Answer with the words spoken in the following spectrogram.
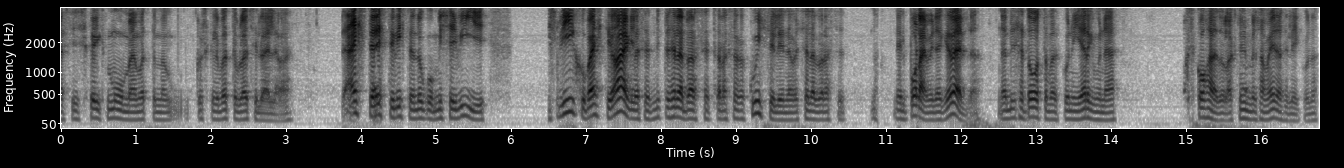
ja siis kõik muu me mõtleme kuskil võtteplatsil välja või. hästi-hästi lihtne lugu, mis ei vii, mis liigub hästi aeglaselt, mitte sellepärast, et oleks väga kunstiline, vaid sellepärast, et noh, neil pole midagi öelda. Nad lihtsalt ootavad, kuni järgmine akt kohale tuleks, nüüd me saame edasi liikuda.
